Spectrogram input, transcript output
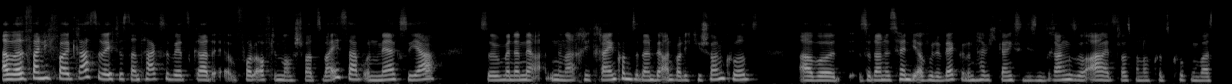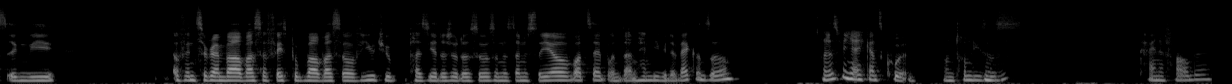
Aber das fand ich voll krass, weil ich das dann tagsüber jetzt gerade äh, voll oft immer auf Schwarz-Weiß habe und merke so, ja, so wenn dann eine, eine Nachricht reinkommt, so dann beantworte ich die schon kurz. Aber so dann ist das Handy auch wieder weg und dann habe ich gar nicht so diesen Drang, so, ah, jetzt lass mal noch kurz gucken, was irgendwie auf Instagram war, was auf Facebook war, was auf YouTube passiert ist oder so, sondern dann ist so, ja, WhatsApp und dann Handy wieder weg und so. Und das finde ich eigentlich ganz cool. Und drum dieses, mhm keine Farbe.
